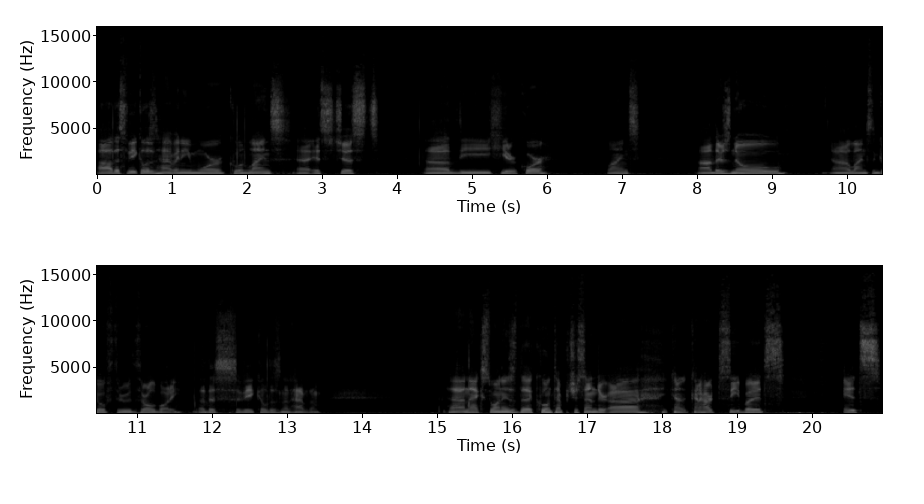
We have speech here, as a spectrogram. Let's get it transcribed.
Uh, this vehicle doesn't have any more coolant lines. Uh, it's just uh, the heater core lines. Uh, there's no uh, lines that go through the throttle body. This vehicle does not have them. next one is the coolant temperature sender. Kind of kind of hard to see, but it's it's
